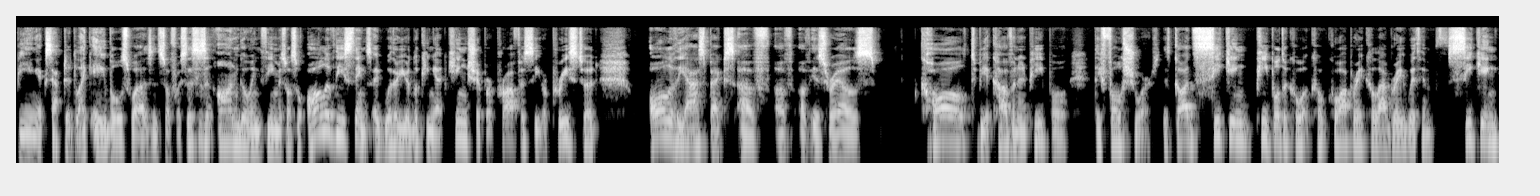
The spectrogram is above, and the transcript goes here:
being accepted like Abel's was and so forth. So this is an ongoing theme as well. So all of these things, uh, whether you're looking at kingship or prophecy or priesthood, all of the aspects of, of, of Israel's call to be a covenant people, they fall short. God's seeking people to co- co- cooperate, collaborate with him, seeking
